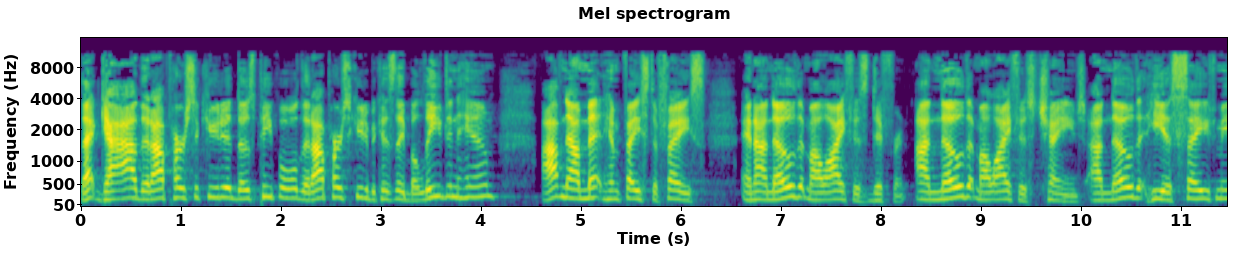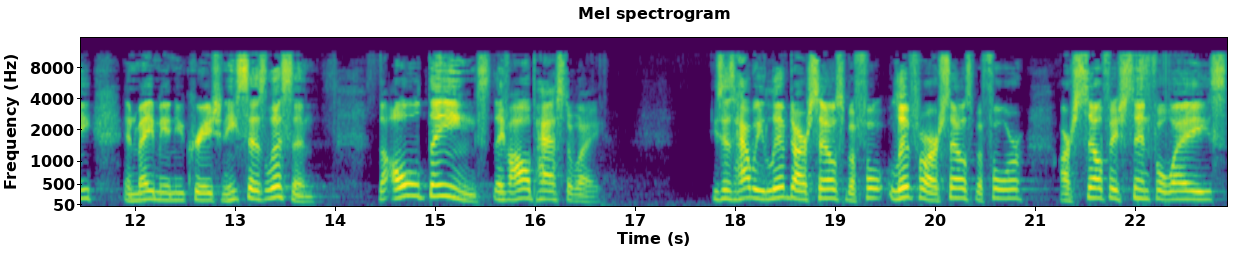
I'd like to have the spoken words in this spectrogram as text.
That guy that I persecuted, those people that I persecuted because they believed in him, I've now met him face to face, and I know that my life is different. I know that my life has changed. I know that he has saved me and made me a new creation. He says, Listen, the old things, they've all passed away. He says, How we lived ourselves before, lived for ourselves before, our selfish, sinful ways,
